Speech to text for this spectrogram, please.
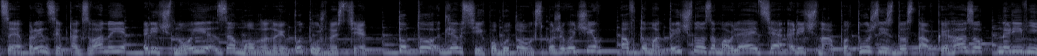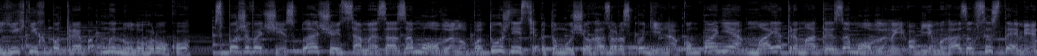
Це принцип так званої річної замовленої потужності. Тобто для всіх побутових споживачів автоматично замовляється річна потужність доставки газу на рівні їхніх потреб минулого року. Споживачі сплачують саме за замовлену потужність, тому що газорозподільна компанія має тримати замовлений об'єм газу в системі.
